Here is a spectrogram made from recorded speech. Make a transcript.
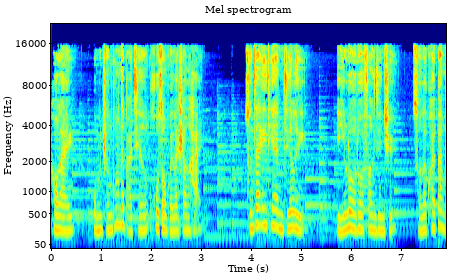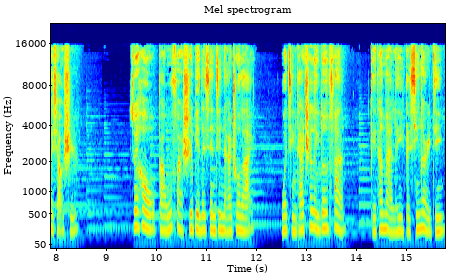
后来我们成功的把钱护送回了上海，存在 ATM 机里，一摞摞放进去，存了快半个小时。最后把无法识别的现金拿出来，我请他吃了一顿饭，给他买了一个新耳机。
